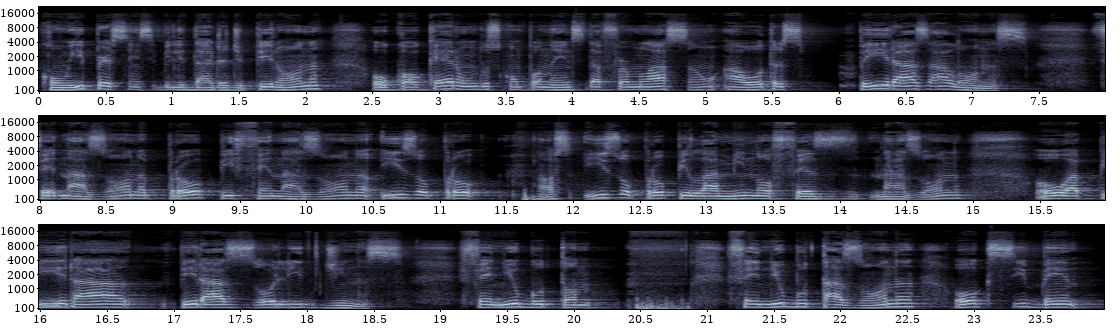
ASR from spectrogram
com hipersensibilidade à dipirona ou qualquer um dos componentes da formulação a outras pirazalonas, fenazona, propifenazona, isopro, nossa, isopropilaminofenazona ou a pira, pirazolidinas, fenilbuton, fenilbutazona, oxiben,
